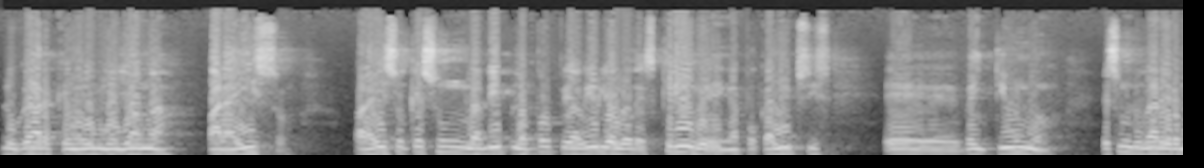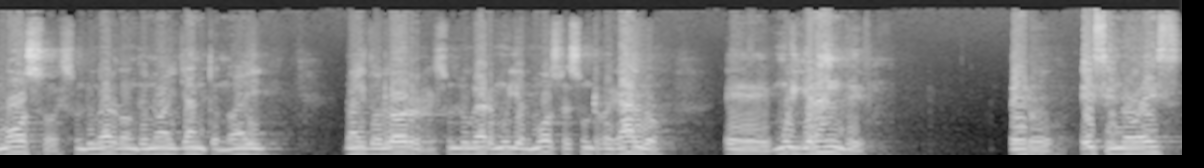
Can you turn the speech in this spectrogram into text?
lugar que la Biblia llama paraíso paraíso que es un, la, propia Biblia lo describe en Apocalipsis 21. Es un lugar hermoso, es un lugar donde no hay llanto, no hay, no hay dolor, es un lugar muy hermoso, es un regalo eh, muy grande, pero ese no es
